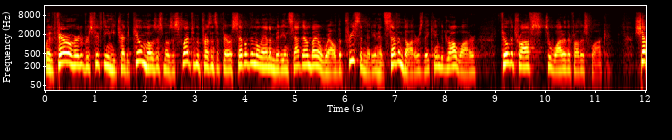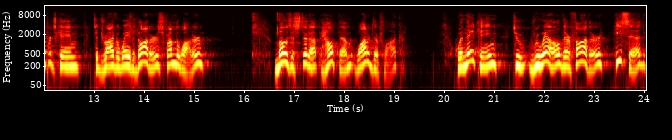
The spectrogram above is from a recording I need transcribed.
when Pharaoh heard it, verse 15, he tried to kill Moses. Moses fled from the presence of Pharaoh, settled in the land of Midian, sat down by a well. The priests of Midian had seven daughters. They came to draw water, fill the troughs to water their father's flock. Shepherds came to drive away the daughters from the water. Moses stood up, helped them, watered their flock. When they came to Reuel, their father, he said,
